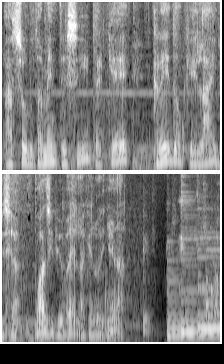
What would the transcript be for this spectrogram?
Assolutamente sì, perché credo che live sia quasi più bella che l'originale.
